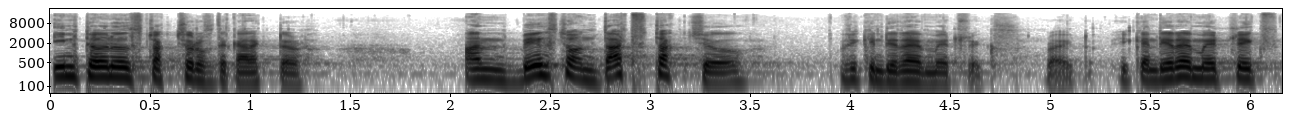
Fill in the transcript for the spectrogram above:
internal structure of the character. And based on that structure, we can derive metrics, right? You can derive metrics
